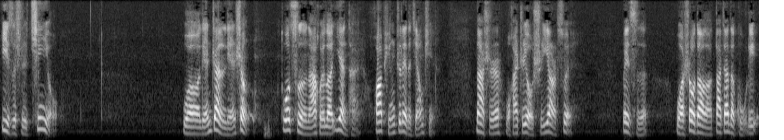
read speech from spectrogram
意思是亲友。我连战连胜，多次拿回了砚台、花瓶之类的奖品。那时我还只有十一二岁，为此我受到了大家的鼓励。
